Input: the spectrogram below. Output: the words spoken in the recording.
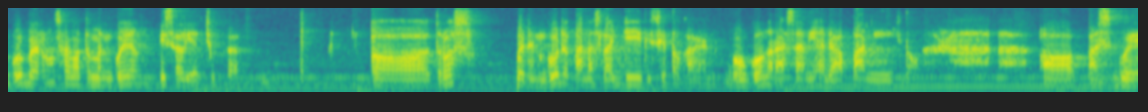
gue bareng sama temen gue yang bisa lihat juga Eh, terus badan gue udah panas lagi di situ kan oh gue ngerasa nih ada apa nih gitu Eh, pas gue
